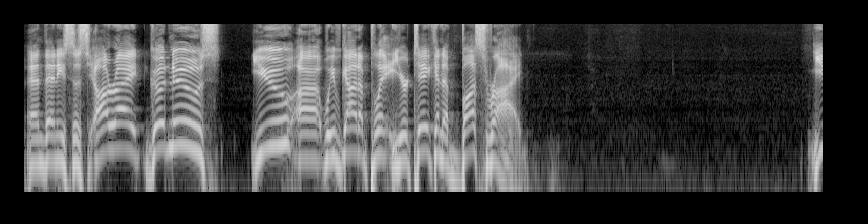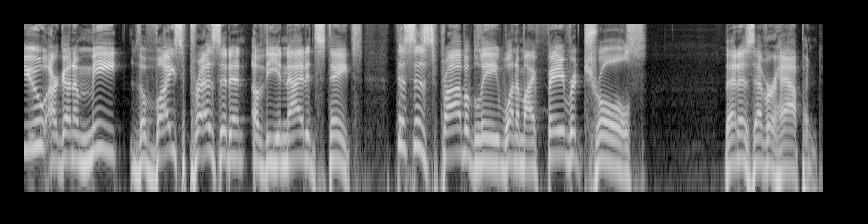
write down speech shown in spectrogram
and then he says, "All right, good news. You, uh, we've got a play. You're taking a bus ride." You are going to meet the vice president of the United States. This is probably one of my favorite trolls that has ever happened.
